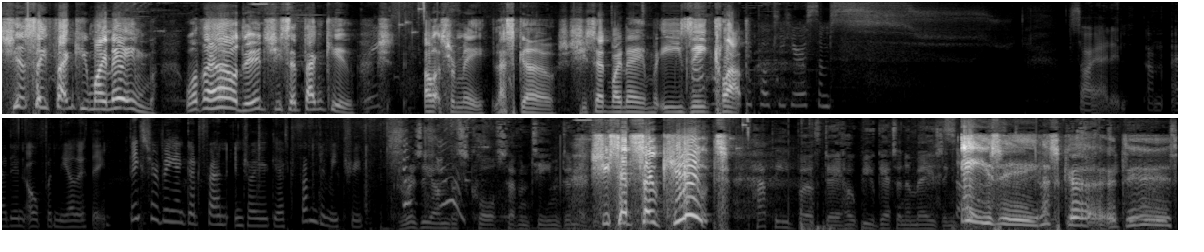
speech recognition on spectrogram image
She didn't say thank you, my name. What the hell, dude? She said thank you. She- oh, it's from me. Let's go. She said my name. Easy clap. Happy Poki, here's some. s- Sorry, I didn't. Um, I didn't open the other thing. Thanks for being a good friend. Enjoy your gift from Dimitri. Drizzy underscore 17. She said so cute. Happy birthday. Hope you get an amazing. Easy. Let's go, dude.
